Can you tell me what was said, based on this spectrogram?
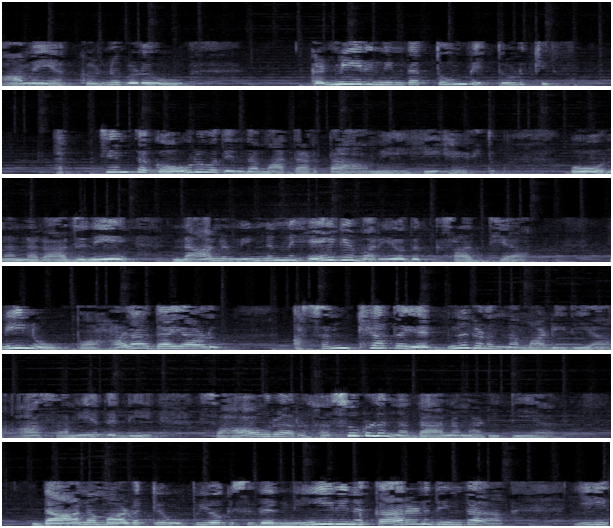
ಆಮೆಯ ಕಣ್ಣುಗಳು ಕಣ್ಣೀರಿನಿಂದ ತುಂಬಿ ತುಳುಕಿದವು. ಅತ್ಯಂತ ಗೌರವದಿಂದ ಮಾತಾಡ್ತಾ ಆಮೆ ಹೀಗೆ ಹೇಳ್ತು. ಓ, ನನ್ನ ರಾಜನೇ, ನಾನು ನಿನ್ನನ್ನು ಹೇಗೆ ಮರೆಯೋದಕ್ಕೆ ಸಾಧ್ಯ? ನೀನು ಬಹಳ ದಯಾಳು. ಅಸಂಖ್ಯಾತ ಯಜ್ಞಗಳನ್ನ ಮಾಡಿದೀಯ? ಆ ಸಮಯದಲ್ಲಿ ಸಾವಿರಾರು ಹಸುಗಳನ್ನ ದಾನ ಮಾಡಿದ್ದೀಯ ದಾನ ಮಾಡೋಕ್ಕೆ ಉಪಯೋಗಿಸಿದ ನೀರಿನ ಕಾರಣದಿಂದ ಈ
